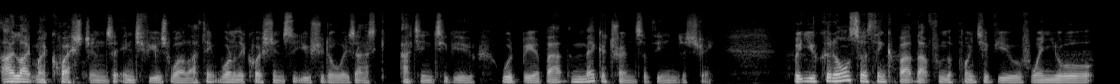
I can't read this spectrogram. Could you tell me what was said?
I, like my questions at interview as well. I think one of the questions that you should always ask at interview would be about the mega trends of the industry. But you can also think about that from the point of view of when you're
